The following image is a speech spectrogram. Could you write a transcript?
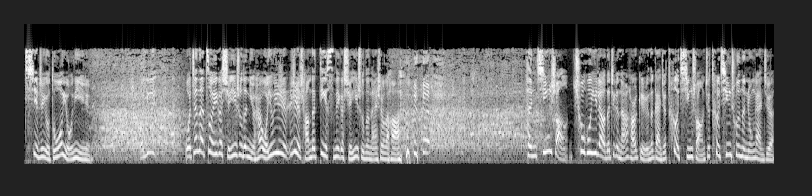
气质有多油腻。我因为我真的作为一个学艺术的女孩，我又日日常的 diss 那个学艺术的男生了哈。很清爽，出乎意料的，这个男孩给人的感觉特清爽，就特青春的那种感觉。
